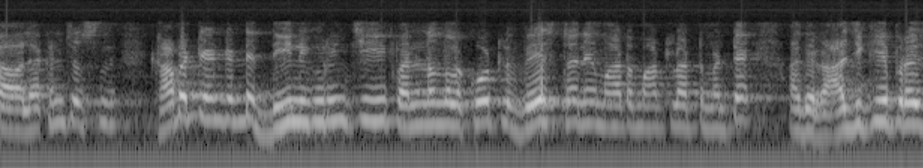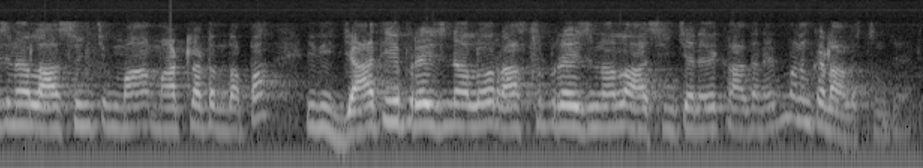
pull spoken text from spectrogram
కావాలి. ఎక్కడి నుంచి వస్తుంది? కాబట్టి ఏంటంటే దీని గురించి పన్నెండు వందల కోట్లు వేస్ట్ అనే మాట మాట్లాడటం అంటే అది రాజకీయ ప్రయోజనాలు ఆశించి మా మాట్లాడటం తప్ప ఇది జాతీయ ప్రయోజనాలు రాష్ట్ర ప్రయోజనాలు ఆశించి అనేది కాదనేది మనం ఇక్కడ ఆలోచించాలి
